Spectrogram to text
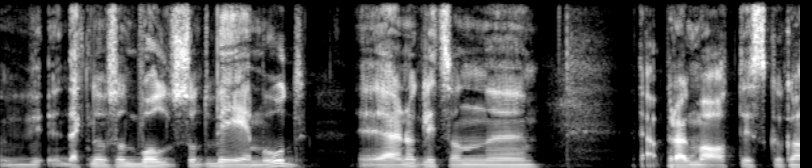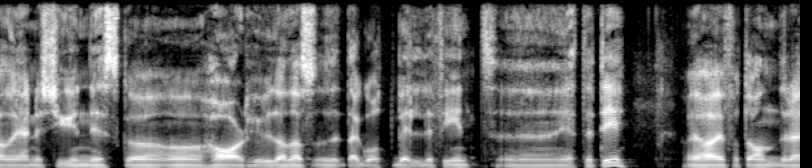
Det er ikke noe sånn voldsomt vemod. Jeg er nok litt sånn eh, ja, pragmatisk og gjerne kynisk og, og hardhuda. Da, så dette har gått veldig fint i ettertid. Og jeg har jo fått andre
